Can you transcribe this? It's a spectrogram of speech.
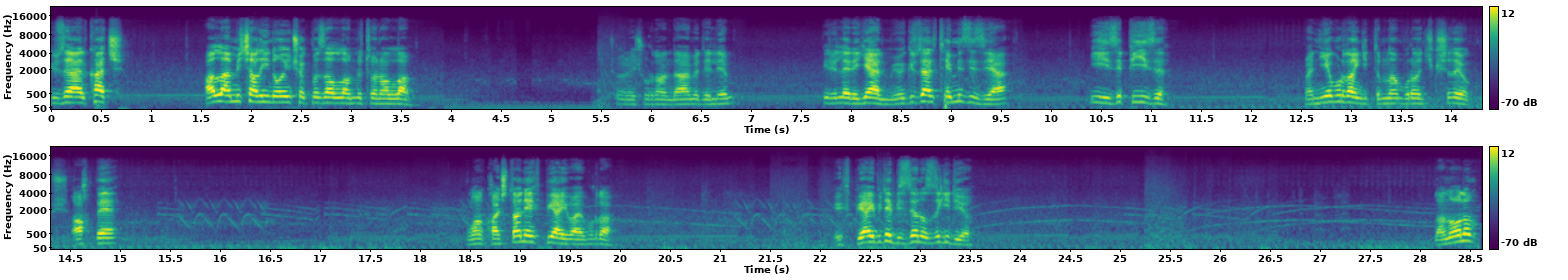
Güzel kaç. Allah'ım inşallah yine oyun çökmez Allah'ım lütfen Allah'ım. Şöyle şuradan devam edelim. Birileri gelmiyor. Güzel temiziz ya. Easy peasy. Ben niye buradan gittim lan? Buranın çıkışı da yokmuş. Ah be. Ulan kaç tane FBI var burada? FBI bir de bizden hızlı gidiyor. Lan oğlum.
